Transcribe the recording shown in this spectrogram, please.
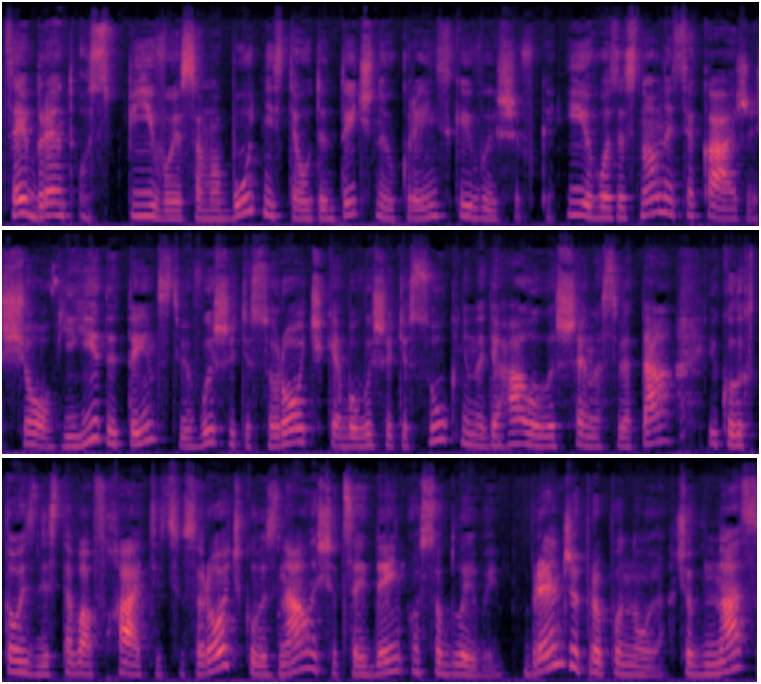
Цей бренд оспівує самобутність аутентичної української вишивки, і його засновниця каже, що в її дитинстві вишиті сорочки або вишиті сукні надягали лише на свята, і коли хтось діставав в хаті цю сорочку, ви знали, що цей день особливий. Бренд же пропонує, щоб в нас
